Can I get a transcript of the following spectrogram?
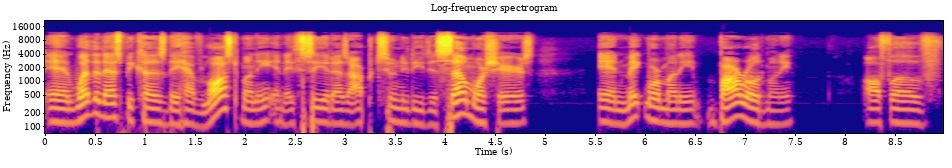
And whether that's because they have lost money and they see it as an opportunity to sell more shares and make more money, borrowed money off of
